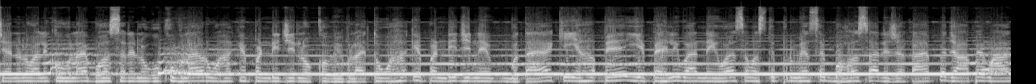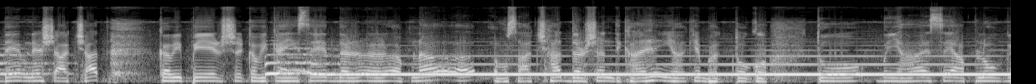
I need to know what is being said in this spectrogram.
चैनल वाले को बुलाया बहुत सारे लोगों को बुलाया और वहाँ के पंडित जी लोग को भी बुलाया। तो वहाँ के पंडित जी ने बताया कि यहाँ पे ये पहली बार नहीं हुआ। समस्तीपुर में से बहुत सारे जगह पर जहाँ पे महादेव ने साक्षात कभी पेड़ से कभी कहीं से दर, अपना साक्षात दर्शन दिखाए हैं यहाँ के भक्तों को। तो यहाँ से आप लोग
